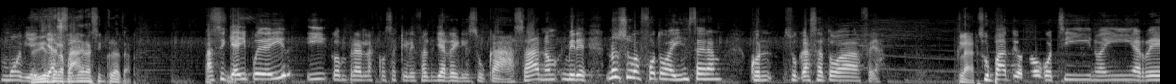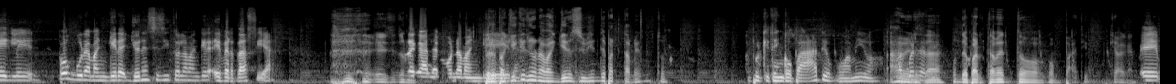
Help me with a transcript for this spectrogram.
Muy De bien, 10 ya de la sabe. mañana a 5 de la tarde. Así que ahí puede ir y comprar las cosas que le faltan y arregle su casa. No, mire, no suba fotos a Instagram con su casa toda fea. Claro. Su patio todo cochino ahí, arregle. Pongo una manguera. Yo necesito la manguera. Es verdad, sí. Necesito una- una manguera. Pero ¿para qué quería una manguera si vive en departamento? Porque tengo patio, pues, amigo. Ah, Acuérdate. verdad. Un departamento con patio. Qué bacán. Eh,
